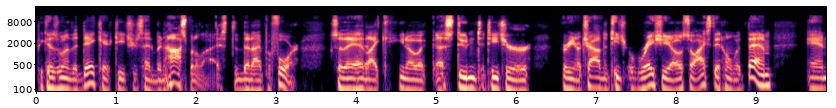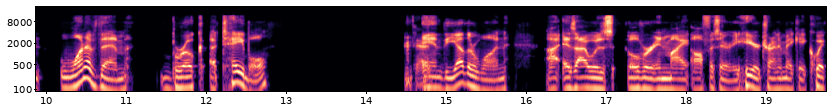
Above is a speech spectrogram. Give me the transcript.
because one of the daycare teachers had been hospitalized the night before. So they had like you know a, a student to teacher or you know child to teacher ratio. So I stayed home with them, and one of them broke a table. Okay. And the other one uh, as i was over in my office area here trying to make a quick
